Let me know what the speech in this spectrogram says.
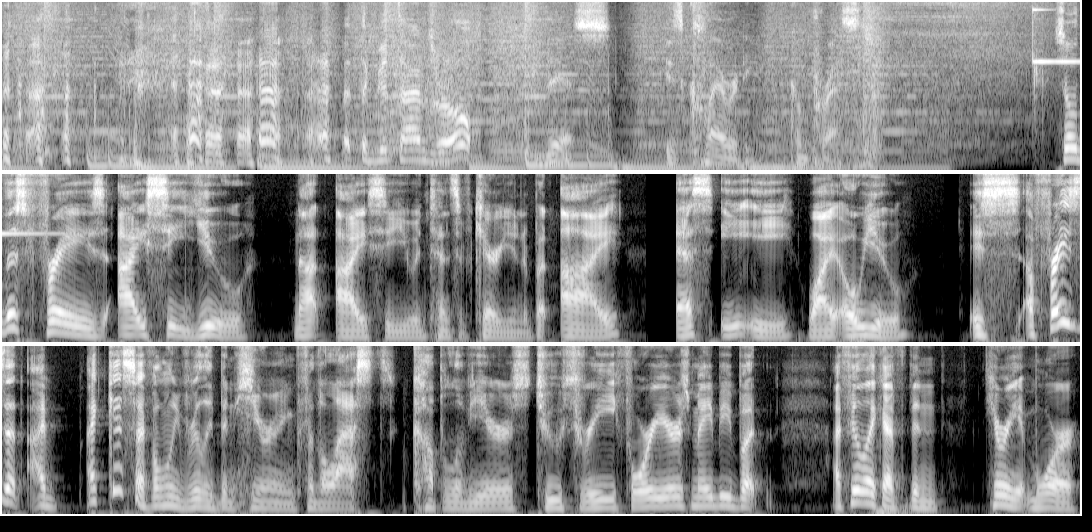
Let the good times roll. This is Clarity Compressed. So, this phrase, I see you, not ICU intensive care unit, but I S E E Y O U, is a phrase that I I guess I've only really been hearing for the last couple of years, two, three, four years maybe, but I feel like I've been hearing it more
